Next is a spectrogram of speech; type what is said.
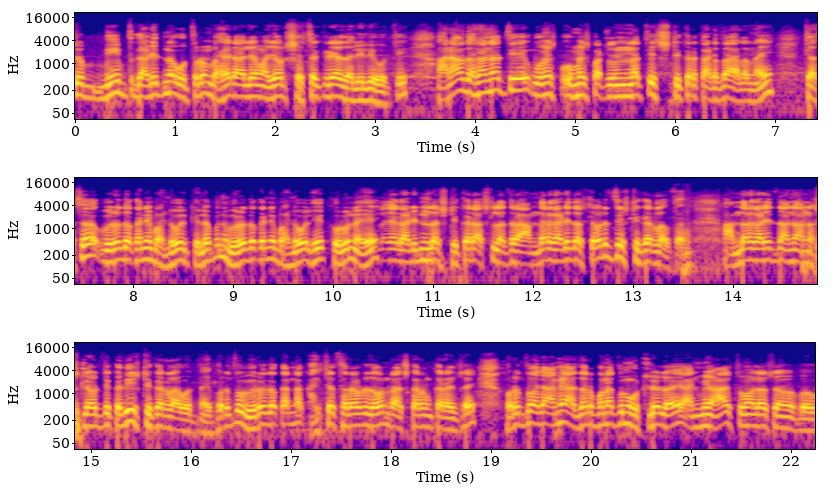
च- मी गाडीतनं उतरून बाहेर आले माझ्यावर शस्त्रक्रिया झालेली होती. अनावधानानं ते उमेश उमेश पाटलांना ते स्टिकर काढता आलं नाही. त्याचं विरोधकांनी भांडवल केलं पण विरोधकांनी भांडवल हे करू नये. या गाडीला स्टिकर असला तर आमदार गाडीत असल्यावरच ते स्टिकर लावतात. आमदार गाडीत नसल्यावर ते कधीही स्टिकर लावत नाही. परंतु विरोधकांना खालच्या स्तरावर जाऊन राजकारण करायचं आहे. परंतु आता आम्ही आजारपणातून उठलेलो आहे आणि मी आज तुम्हाला स-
